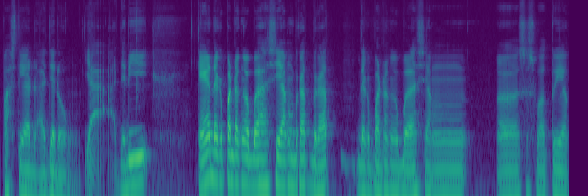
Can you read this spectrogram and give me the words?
pasti ada aja dong. Ya jadi kayaknya daripada ngebahas yang berat-berat daripada ngebahas yang uh, sesuatu yang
